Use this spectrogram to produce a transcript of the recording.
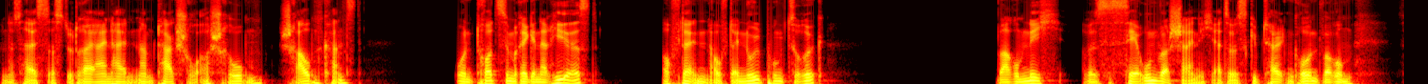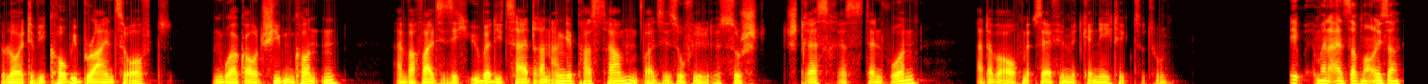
Und das heißt, dass du drei Einheiten am Tag schra- schrauben, schrauben kannst und trotzdem regenerierst auf deinen, auf deinen Nullpunkt zurück. Warum nicht? Aber es ist sehr unwahrscheinlich. Also es gibt halt einen Grund, warum so Leute wie Kobe Bryant so oft ein Workout schieben konnten. Einfach weil sie sich über die Zeit dran angepasst haben, weil sie so viel, so st- stressresistent wurden. Hat aber auch mit, sehr viel mit Genetik zu tun. Ich meine, eins darf man auch nicht sagen,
